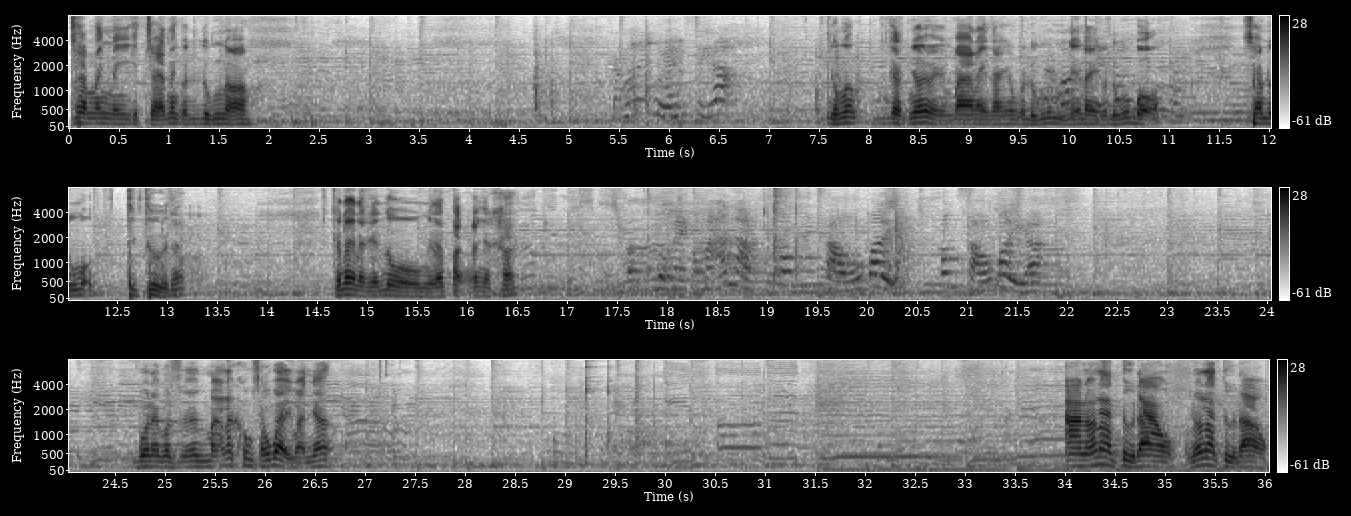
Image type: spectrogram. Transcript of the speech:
xem anh mấy cái chén này có đúng nó không? Đúng không? Gật nhớ ba này ra có đúng như này có đúng bộ. xem đúng bộ thì thử thế cái này là cái đồ người ta tặng anh nhà khác. Ờ, bộ này có mã là 067 067 ạ. bộ này còn mã là 067 bạn nhá à nó là tử đào, nó là tử đào.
